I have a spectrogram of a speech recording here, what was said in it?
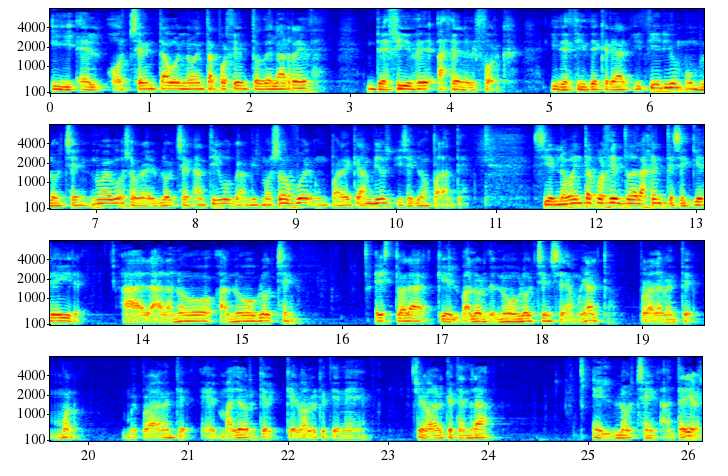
y el 80 o el 90% de la red decide hacer el fork y decide crear Ethereum, un blockchain nuevo sobre el blockchain antiguo con el mismo software, un par de cambios y seguimos para adelante. Si el 90% de la gente se quiere ir al, nuevo, al nuevo blockchain, esto hará que el valor del nuevo blockchain sea muy alto. Probablemente, bueno, muy probablemente mayor que, que el valor que tiene, que el valor que tendrá el blockchain anterior.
